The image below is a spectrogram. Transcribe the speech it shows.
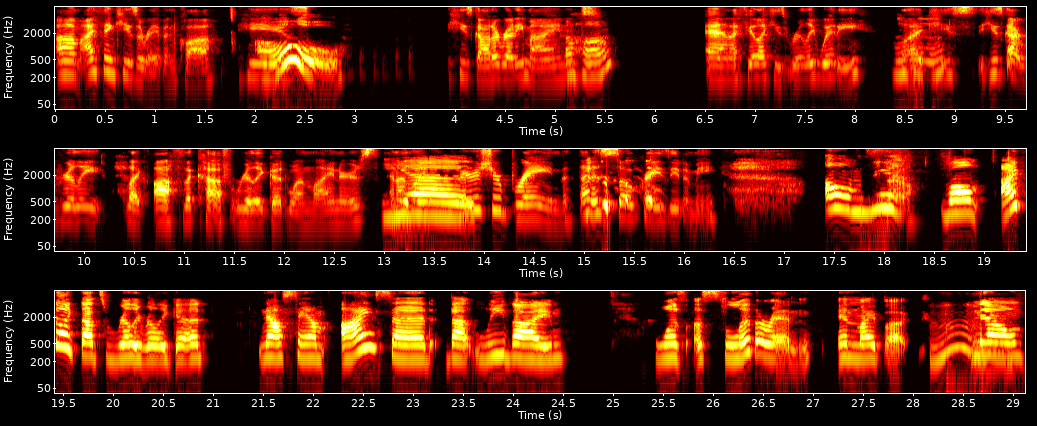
Um, I think he's a Ravenclaw. He's oh, he's got a ready mind, uh huh. and I feel like he's really witty. Like Mhm. he's he's got really like off the cuff, really good one liners, and I'm like, where's your brain? That is so crazy to me. Oh man. So Well, I feel like that's really really good. Now, Sam, I said that Levi was a Slytherin in my book. mm. Now,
